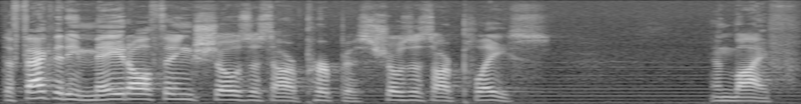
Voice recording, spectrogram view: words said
The fact that He made all things shows us our purpose, shows us our place in life.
